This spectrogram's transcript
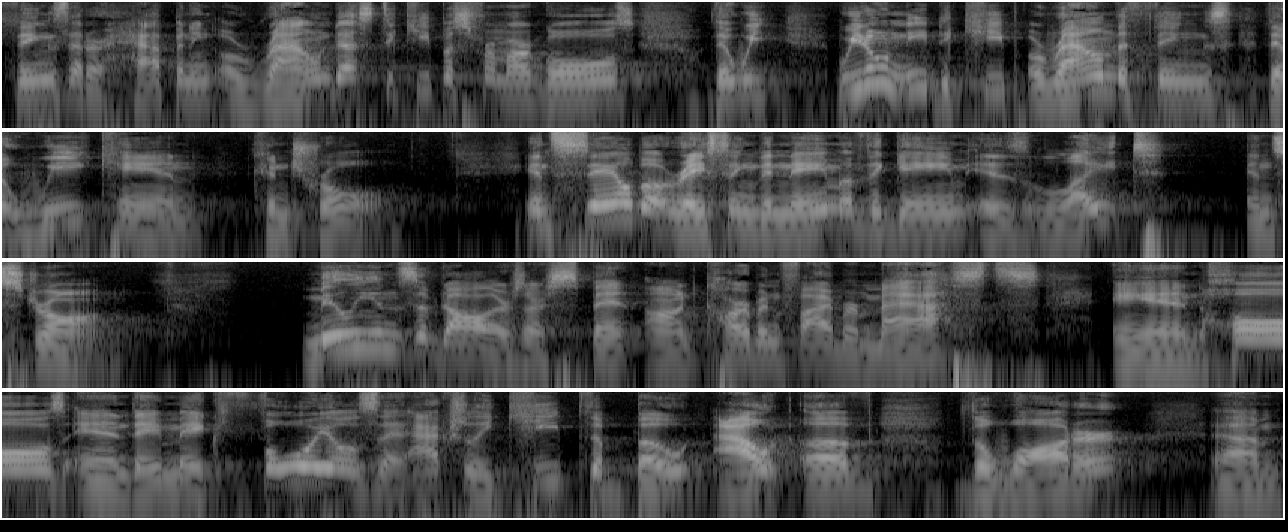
things that are happening around us to keep us from our goals that we, we don't need to keep around the things that we can control. In sailboat racing, the name of the game is light and strong. Millions of dollars are spent on carbon fiber masts and hulls, and they make foils that actually keep the boat out of the water. Um,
